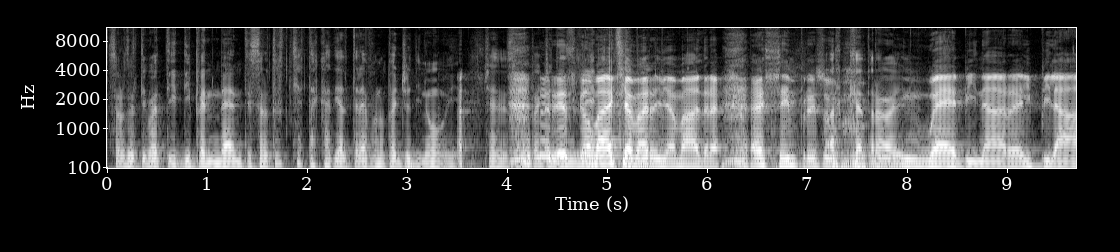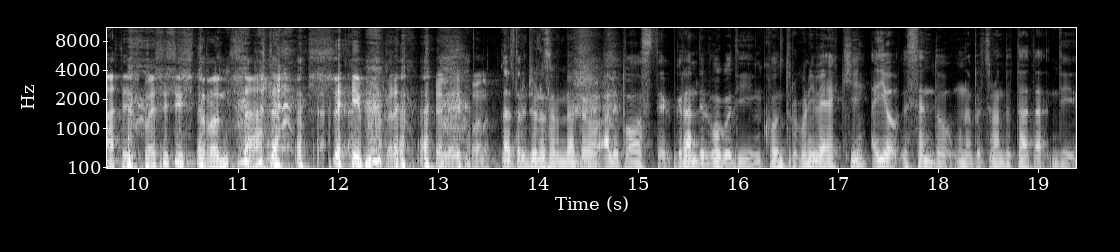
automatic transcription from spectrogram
sono tutti quanti dipendenti, sono tutti attaccati al telefono peggio di noi. Cioè, sono peggio Non riesco mai a chiamare mia madre, è sempre su un webinar, il Pilates, qualsiasi stronzata, sempre al telefono. L'altro giorno sono andato alle poste, grande luogo di incontro con i vecchi, e io, essendo una persona dotata di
